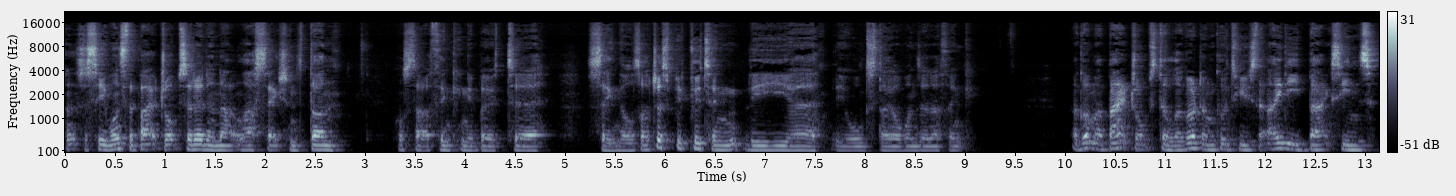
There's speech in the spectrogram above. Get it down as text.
let's just say, once the backdrops are in and that last section's done, we'll start thinking about uh, signals. I'll just be putting the uh, the old style ones in, I think. I got my backdrops delivered. I'm going to use the ID Backscenes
